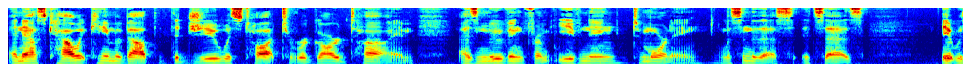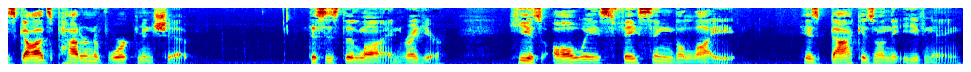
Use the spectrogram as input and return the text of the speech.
and ask how it came about that the Jew was taught to regard time as moving from evening to morning. Listen to this. It says, It was God's pattern of workmanship. This is the line right here. He is always facing the light, his back is on the evening.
